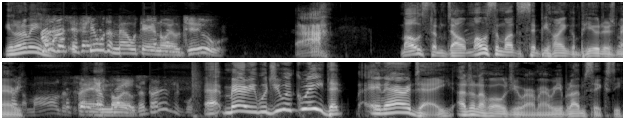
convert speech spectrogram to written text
You know what I mean? Well, there's a few of them out there, Niall, do. Ah, Most of them don't. Most of them want to sit behind computers, Mary. I'm all the same, Niall. That is a good- Uh, Mary, would you agree that in our day, I don't know how old you are, Mary, but I'm 60,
